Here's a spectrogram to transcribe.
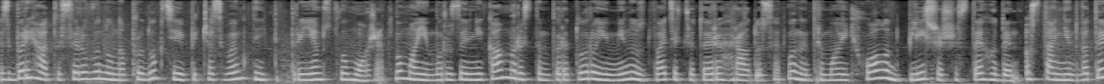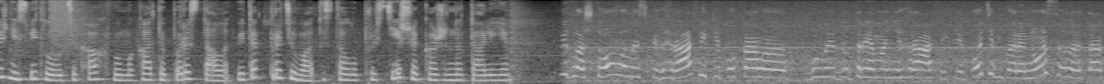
Зберігати сировину на продукції під час вимкнень підприємство може, бо має морозильні камери з температурою мінус 24 градуси. Вони тримають холод більше 6 годин. Останні два тижні світло у цехах вимикати перестали. Відтак працювати стало простіше, каже Наталія. Підлаштовувались під графіки, поки е, були дотримані графіки. Потім переносили, так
